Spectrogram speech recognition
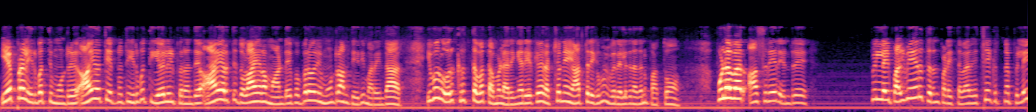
April இருபத்தி மூன்று ஆயிரத்தி எட்நூத்தி இருபத்தி ஏழில் பிறந்து ஆயிரத்தி தொள்ளாயிரம் ஆண்டு பிப்ரவரி மூன்றாம் தேதி மறைந்தார். இவர் ஒரு கிறிஸ்தவ தமிழ் அறிஞர் ஏற்கனவே ரட்சணை யாத்திரிகமும் இவர் எழுதினதுன்னு பார்த்தோம். புலவர் ஆசிரியர் என்று பிள்ளை பல்வேறு திறன் படைத்தவர். ஹெச் ஏ. கிருஷ்ண பிள்ளை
